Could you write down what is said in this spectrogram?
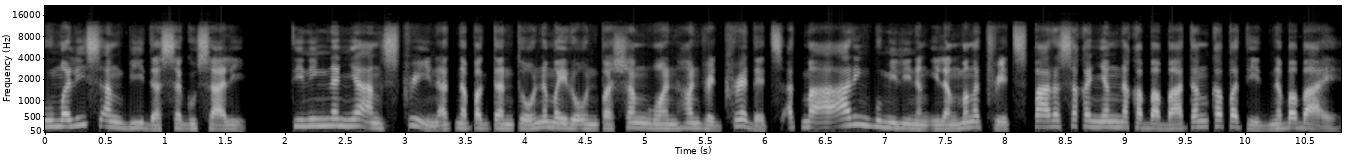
Umalis ang bida sa gusali. Tiningnan niya ang screen at napagtanto na mayroon pa siyang 100 credits at maaaring bumili ng ilang mga treats para sa kanyang nakababatang kapatid na babae.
